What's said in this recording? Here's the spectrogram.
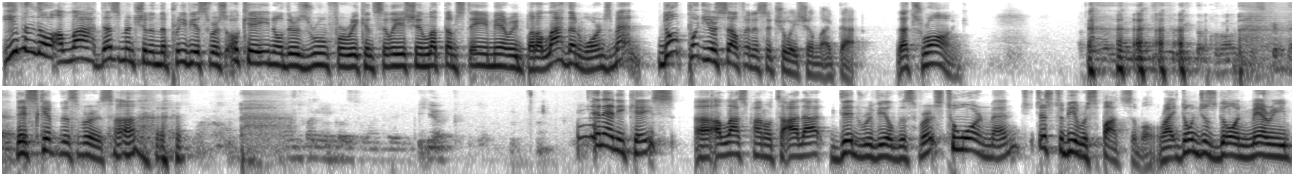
even though Allah does mention in the previous verse, okay, you know, there's room for reconciliation, let them stay married, but Allah then warns men, don't put yourself in a situation like that. That's wrong. When men actually read the Quran, they skip that. They skip this verse, huh? 128 goes to 130. Yep. In any case, uh, Allah subhanahu wa ta'ala did reveal this verse to warn men just to be responsible, right? Don't just go and marry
